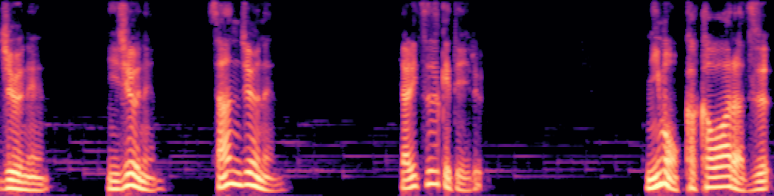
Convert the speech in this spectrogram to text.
10年、20年、30年、やり続けている。にもかかわらず、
